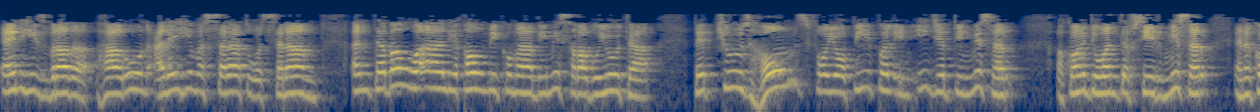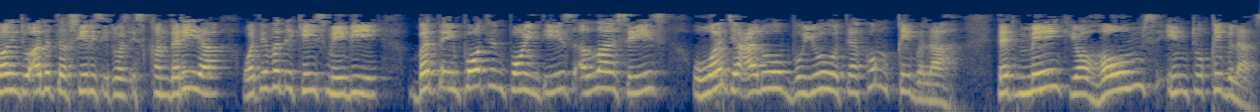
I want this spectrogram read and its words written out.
and his brother Harun alayhim as-salatu was-salam, أن تبوأ لقومكما بمصر بيوتا that choose homes for your people in Egypt, in Misr, according to one tafsir Misr, and according to other tafsirs it was Iskandariya, whatever the case may be. But the important point is, Allah says, وَجْعَلُوا بُيُوتَكُمْ قِبْلَةً That make your homes into qiblas.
